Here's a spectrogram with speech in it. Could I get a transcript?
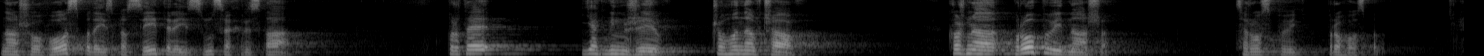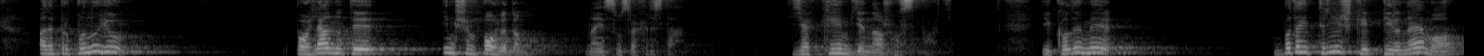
нашого Господа і Спасителя Ісуса Христа, про те, як Він жив, чого навчав. Кожна проповідь наша це розповідь про Господа. Але пропоную поглянути іншим поглядом на Ісуса Христа. Яким є наш Господь? І коли ми бодай трішки пірнемо,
